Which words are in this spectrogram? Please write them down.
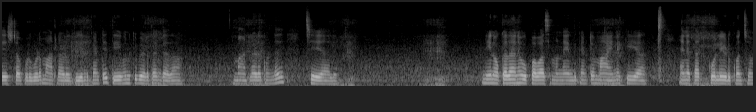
చేసేటప్పుడు కూడా మాట్లాడొద్దు. ఎందుకంటే దేవునికి పెడతాం కదా మాట్లాడకుండా చేయాలి. నేను ఒకదానే ఉపవాసం ఉన్నా. ఎందుకంటే మా ఆయనకి ఆయన తట్టుకోలేడు. కొంచెం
